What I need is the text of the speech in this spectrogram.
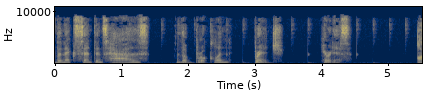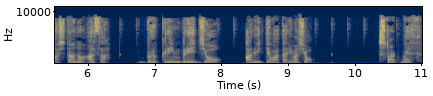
The next sentence has the Brooklyn Bridge. Here it is. 明日の朝、ブルックリンブリッジを歩いて渡りましょ Start with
